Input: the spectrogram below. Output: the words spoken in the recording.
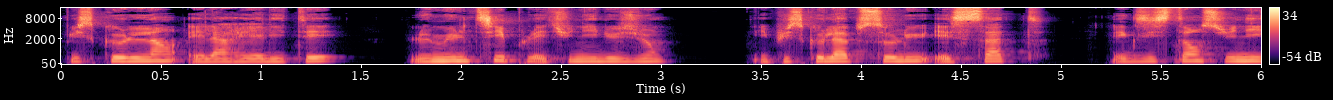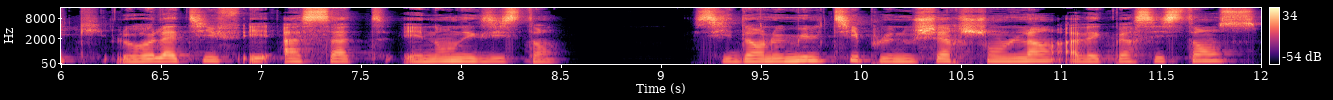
puisque l'un est la réalité, le multiple est une illusion, et puisque l'absolu est sat, l'existence unique, le relatif est asat et non existant. Si dans le multiple nous cherchons l'un avec persistance,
